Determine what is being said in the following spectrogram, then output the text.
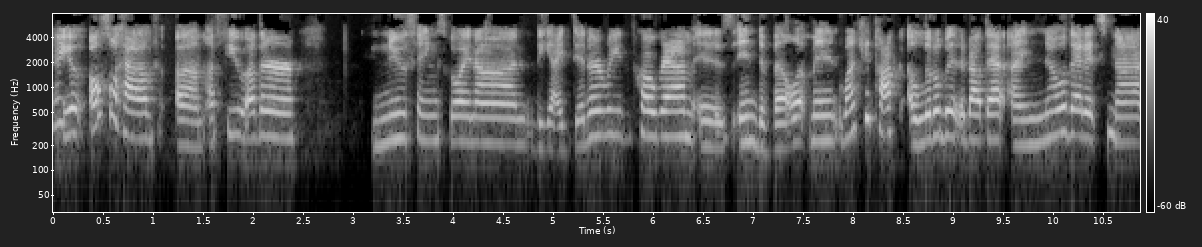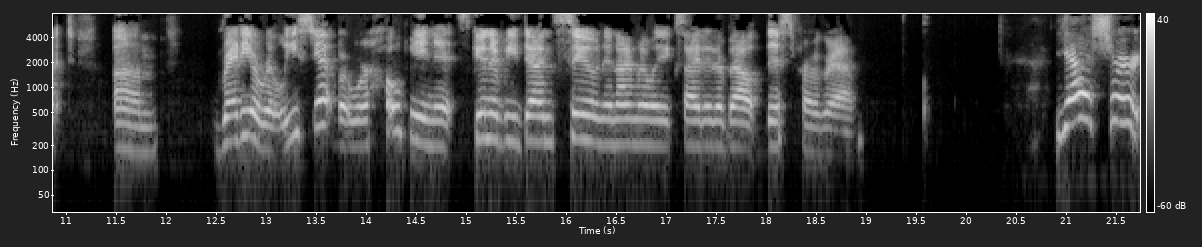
Now you also have um, a few other new things going on. The Idita-Read program is in development. Why don't you talk a little bit about that? I know that it's not um, ready or released yet, but we're hoping it's going to be done soon, and I'm really excited about this program. Yeah, sure.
